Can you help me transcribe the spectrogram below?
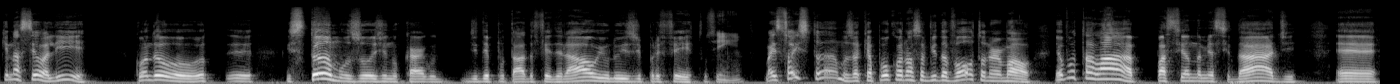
que nasceu ali. Quando eu, eu, eh, estamos hoje no cargo de deputado federal e o Luiz de prefeito. Sim. Mas só estamos. Daqui a pouco a nossa vida volta ao normal. Eu vou estar lá passeando na minha cidade, é,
